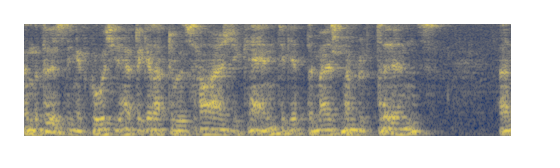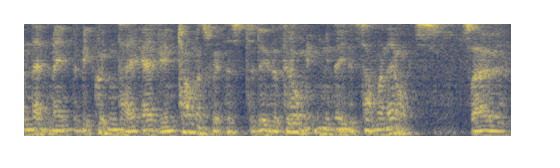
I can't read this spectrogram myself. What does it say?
And the first thing, of course, you have to get up to as high as you can to get the most number of turns. And that meant that we couldn't take Adrian Thomas with us to do the filming. We needed someone else. So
